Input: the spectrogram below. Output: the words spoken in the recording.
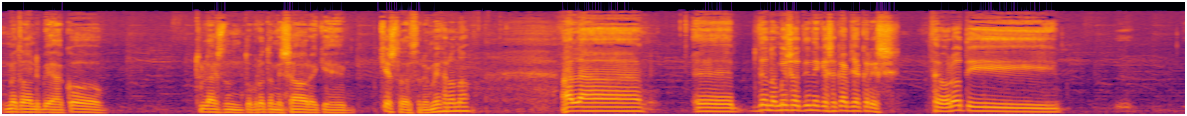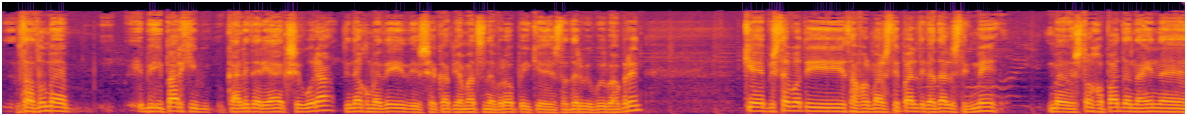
με τον Ολυμπιακό τουλάχιστον το πρώτο μισάωρο και, και στο δεύτερο μήχρονο αλλά ε, δεν νομίζω ότι είναι και σε κάποια κρίση. Θεωρώ ότι θα δούμε υπάρχει καλύτερη ΑΕΚ σίγουρα. Την έχουμε δει ήδη σε κάποια μάτια στην Ευρώπη και στα ντέρμπι που είπα πριν. Και πιστεύω ότι θα φορμαριστεί πάλι την κατάλληλη στιγμή με στόχο πάντα να είναι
